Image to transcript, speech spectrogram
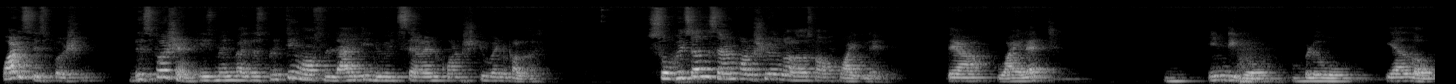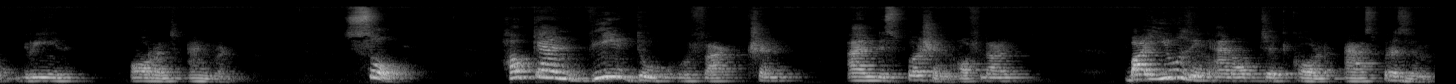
What is dispersion? Dispersion is meant by the splitting of light into its seven constituent colors. So which are the seven constituent colors of white light? They are violet, indigo, blue, yellow, green, orange and red. So how can we do refraction and dispersion of light? By using an object called as prism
